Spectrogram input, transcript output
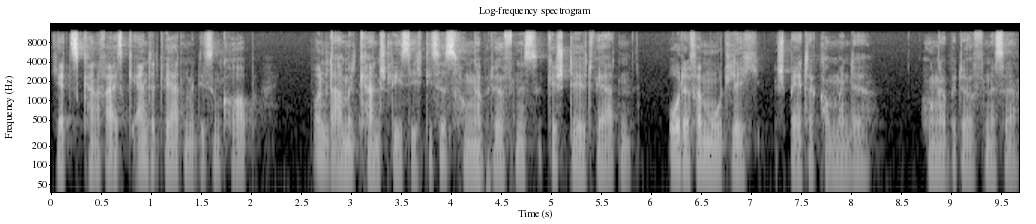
Jetzt kann Reis geerntet werden mit diesem Korb und damit kann schließlich dieses Hungerbedürfnis gestillt werden oder vermutlich später kommende Hungerbedürfnisse,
